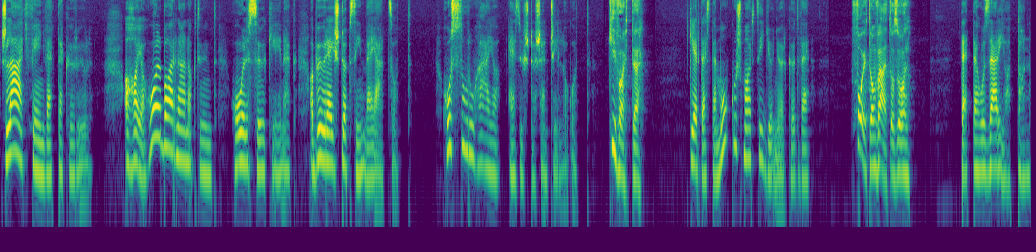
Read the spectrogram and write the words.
s lágy fény vette körül. A haja hol barnának tűnt, hol szőkének, a bőre is több színben játszott. Hosszú ruhája ezüstösen csillogott. Ki vagy te? kérdezte Mókus Marci gyönyörködve. Folyton változol. Tette hozzá riadtan.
